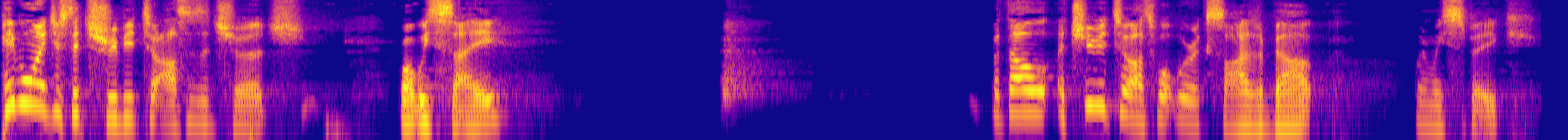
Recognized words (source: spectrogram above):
People won't just attribute to us as a church what we say, but they'll attribute to us what we're excited about when we speak,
